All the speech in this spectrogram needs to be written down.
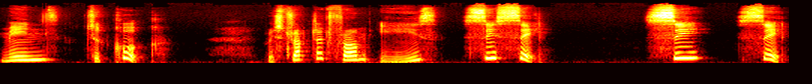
means to cook. Restructured form is si se. Si se.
